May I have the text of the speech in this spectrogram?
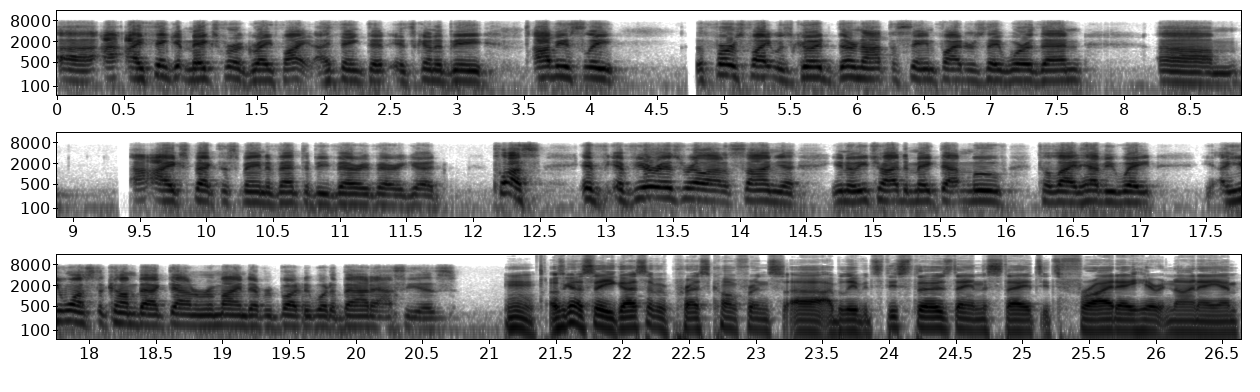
Uh, I, I think it makes for a great fight. I think that it's going to be obviously the first fight was good. They're not the same fighters they were then. Um, I expect this main event to be very, very good. Plus, if if you're Israel Adesanya, you know he tried to make that move to light heavyweight. He wants to come back down and remind everybody what a badass he is. Mm. I was going to say, you guys have a press conference. Uh, I believe it's this Thursday in the States. It's Friday here at 9 a.m.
